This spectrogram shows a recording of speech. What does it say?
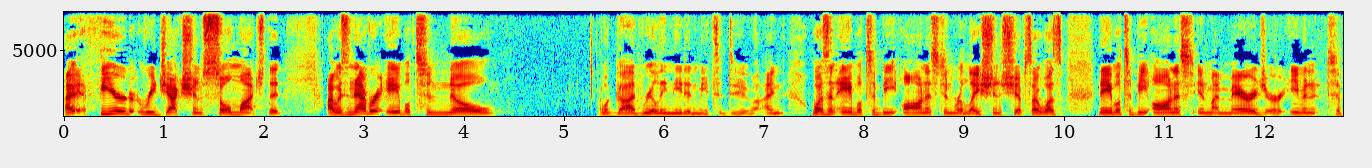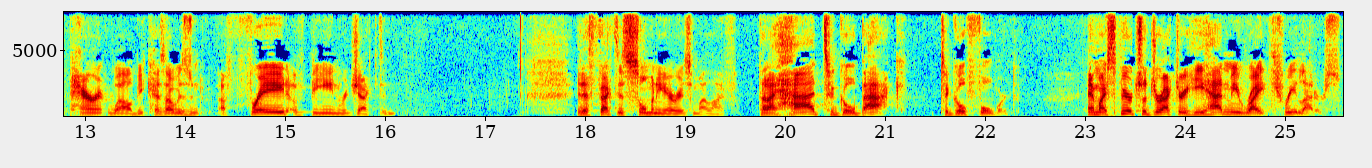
I feared rejection so much that I was never able to know what God really needed me to do. I wasn't able to be honest in relationships. I wasn't able to be honest in my marriage or even to parent well because I was afraid of being rejected. It affected so many areas of my life. that I had to go back to go forward. And my spiritual director, he had me write three letters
